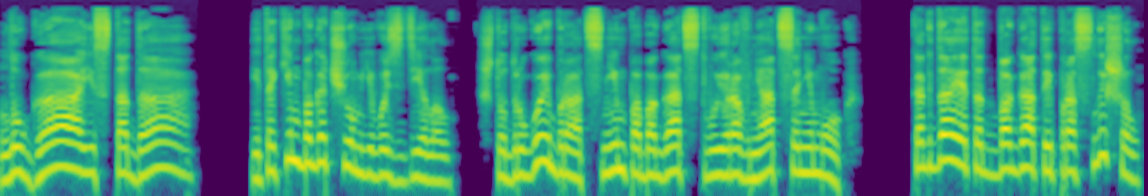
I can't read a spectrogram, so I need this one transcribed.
луга и стада, и таким богачом его сделал, что другой брат с ним по богатству и равняться не мог. Когда этот богатый прослышал,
